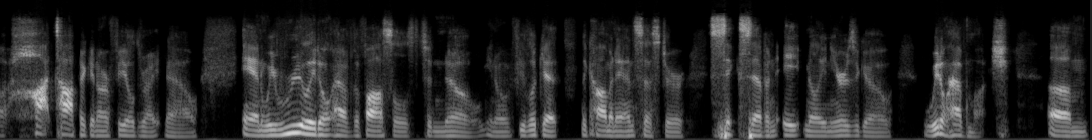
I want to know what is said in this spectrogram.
a hot topic in our field right now and we really don't have the fossils to know you know if you look at the common ancestor six seven eight million years ago we don't have much um,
